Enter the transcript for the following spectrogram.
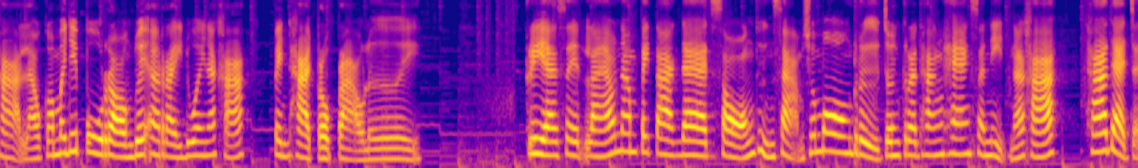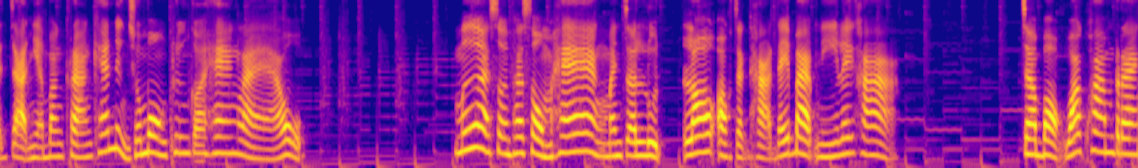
ถาดแล้วก็ไม่ได้ปูรองด้วยอะไรด้วยนะคะ เป็นถาดเปล่าๆเลย เกลี่ยเสร็จแล้วนำไปตากแดด 2-3 ชั่วโมง หรือจนกระทั่งแห้งสนิทนะคะ ถ้าแดดจัดๆเนี่ยบางครั้งแค่ 1 ชั่วโมงครึ่งก็แห้งแล้วเมื่อส่วนผสมแห้งมันจะหลุดลอกออกจากถาดได้แบบนี้เลยค่ะ จะบอกว่าความแรง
